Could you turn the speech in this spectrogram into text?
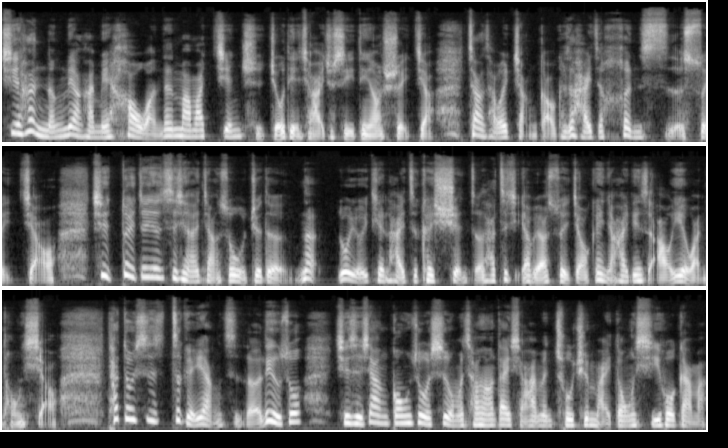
其实他的能量还没耗完，但是妈妈坚持九点小孩就是一定要睡觉，这样才会长高。可是孩子恨死了睡觉。其实对这件事情来讲说，我觉得那如果有一天孩子可以选择他自己要不要睡觉，我跟你讲，他一定是熬夜玩通宵，他都是这个样子的。例如说，其实像工作室，我们常常带小孩们出去买东西或干嘛，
